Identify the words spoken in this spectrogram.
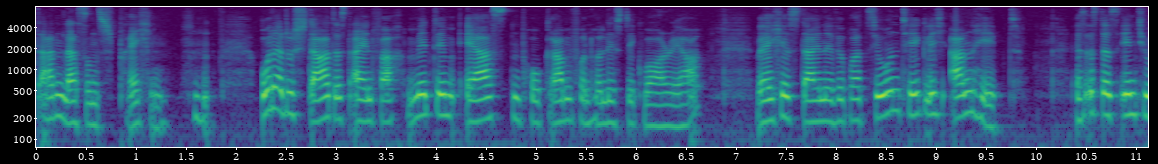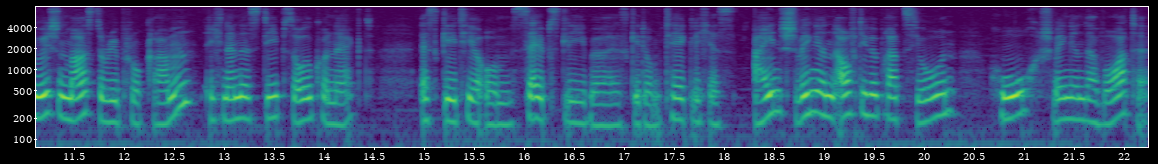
dann lass uns sprechen. Oder du startest einfach mit dem ersten Programm von Holistic Warrior, welches deine Vibration täglich anhebt. Es ist das Intuition Mastery Programm. Ich nenne es Deep Soul Connect. Es geht hier um Selbstliebe, es geht um tägliches Einschwingen auf die Vibration hochschwingender Worte.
